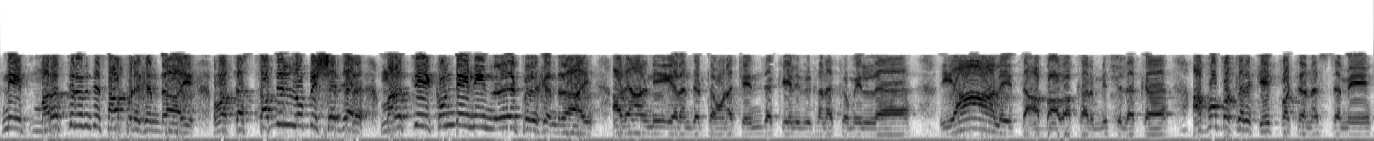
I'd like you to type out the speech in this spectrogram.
நீ மரத்திலிருந்து சாப்பிடுகின்றாய். மரத்தை கொண்டே நீ நிலைப்பெறுகின்றாய் அதனால் நீ இறந்துட்ட உனக்கு எந்த கேள்வி கணக்கும் இல்ல. அபுபக்கருக்கு ஏற்பட்ட நஷ்டமே.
